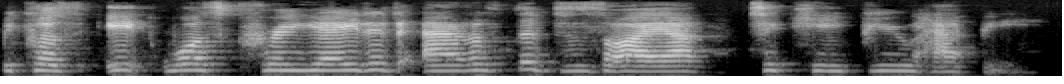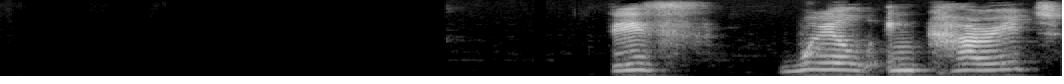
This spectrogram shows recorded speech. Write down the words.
Because it was created out of the desire to keep you happy. This will encourage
